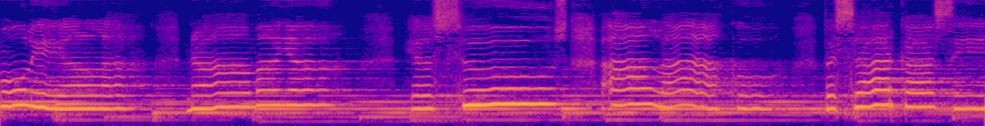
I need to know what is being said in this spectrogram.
mulialah namanya. Yesus Allahku besar kasihnya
